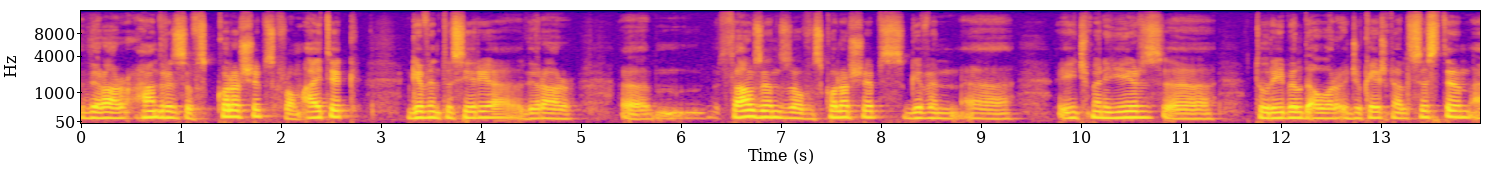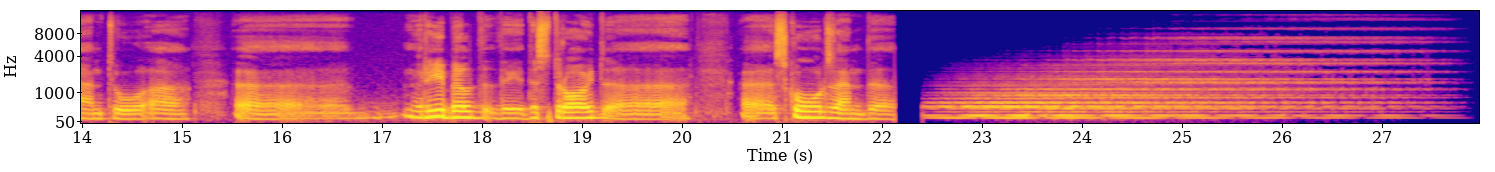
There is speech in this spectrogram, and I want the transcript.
there are hundreds of scholarships from ITEC given to Syria. There are um, thousands of scholarships given uh, each many years uh, to rebuild our educational system and to uh, rebuild the destroyed schools and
